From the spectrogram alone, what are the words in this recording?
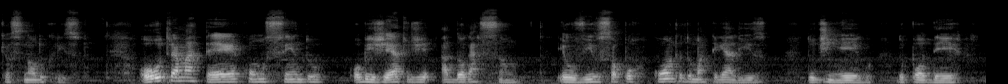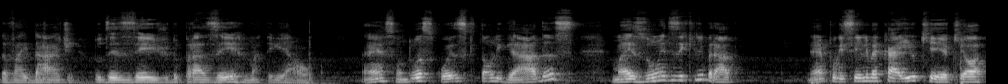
que é o sinal do Cristo. Outra matéria como sendo objeto de adoração. Eu vivo só por conta do materialismo, do dinheiro, do poder, da vaidade, do desejo, do prazer material. Né? São duas coisas que estão ligadas, mas um é desequilibrado. Né? Por isso ele vai cair o quê? Aqui, ó,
